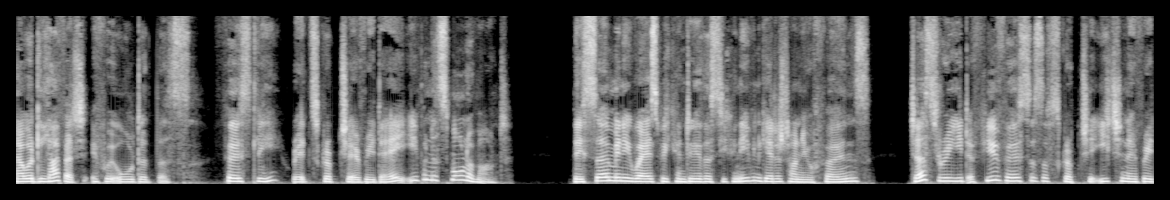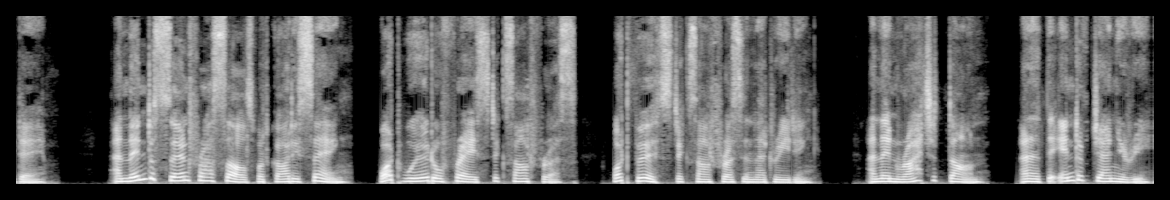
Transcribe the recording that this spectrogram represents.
I would love it if we all did this. Firstly, read scripture every day, even a small amount. There's so many ways we can do this. You can even get it on your phones. Just read a few verses of scripture each and every day. And then discern for ourselves what God is saying. What word or phrase sticks out for us? What verse sticks out for us in that reading? And then write it down. And at the end of January,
